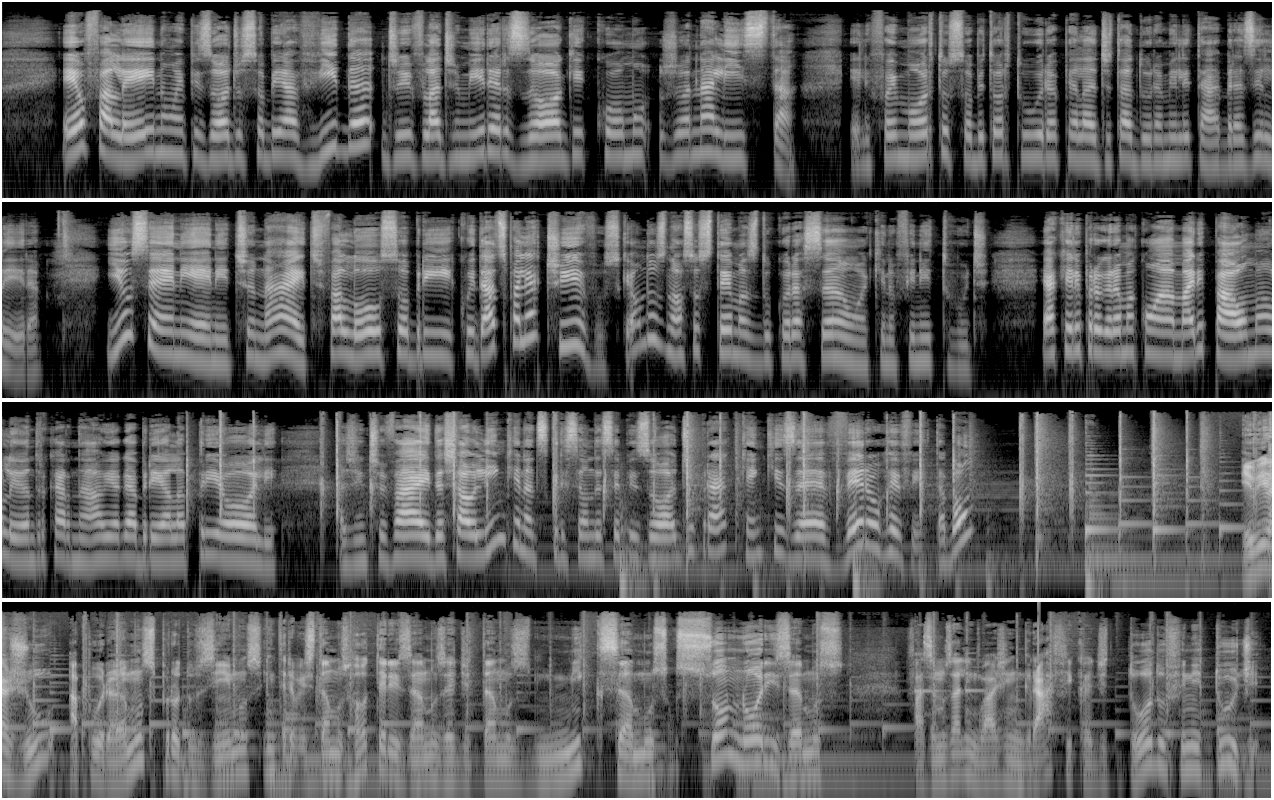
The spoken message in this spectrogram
eu falei num episódio sobre a vida de Vladimir Herzog como jornalista. Ele foi morto sob tortura pela ditadura militar brasileira. E o CNN Tonight falou sobre cuidados paliativos, que é um dos nossos temas do coração aqui no Finitude. É aquele programa com a Mari Palma, o Leandro Carnal e a Gabriela Prioli. A gente vai deixar o link na descrição desse episódio para quem quiser ver ou rever, tá bom? Eu e a Ju apuramos, produzimos, entrevistamos, roteirizamos, editamos, mixamos, sonorizamos, fazemos a linguagem gráfica de todo Finitude.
